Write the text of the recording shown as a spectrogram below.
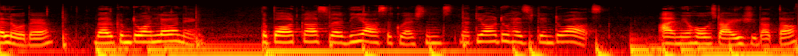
Hello there. Welcome to Unlearning, the podcast where we ask the questions that you're too hesitant to ask. I'm your host Ayushi Datta,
